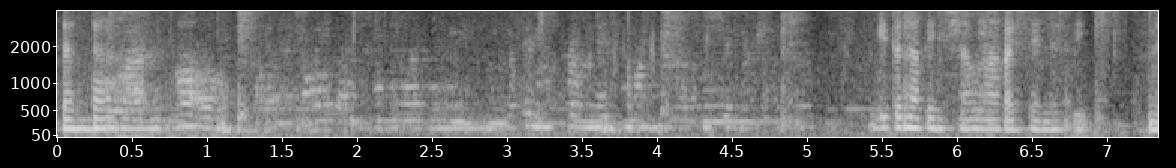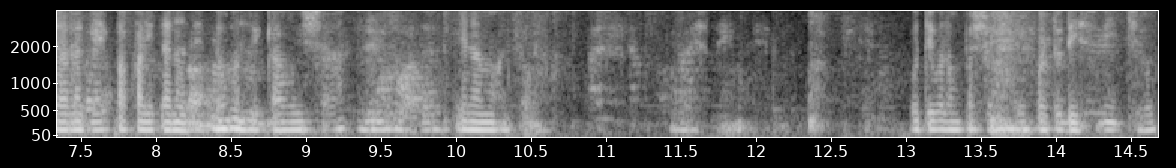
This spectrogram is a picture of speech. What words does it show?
Dandahan. Oo. Dito natin siya mga ka-stainless steel. Nilalagay, papalitan natin ito kasi kahoy siya. Yan ang mga ito. Mga stainless. Buti walang pasyente for today's video.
